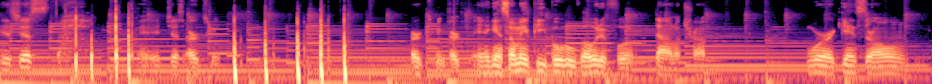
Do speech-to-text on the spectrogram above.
It's just, it just irks me. Irks me, irks me. And again, so many people who voted for Donald Trump were against their own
